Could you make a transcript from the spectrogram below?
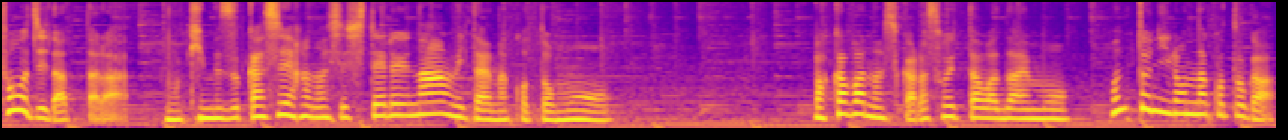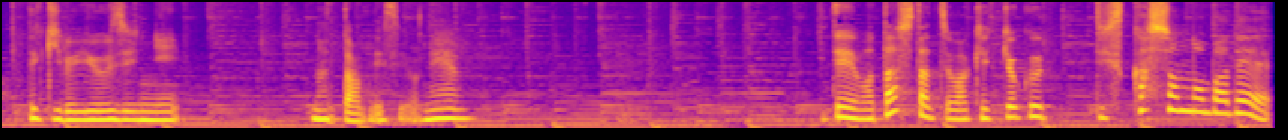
当時だったらもう気難しい話してるなみたいなこともバカ話からそういった話題も本当にいろんなことができる友人になったんですよね。で私たちは結局ディスカッションの場で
